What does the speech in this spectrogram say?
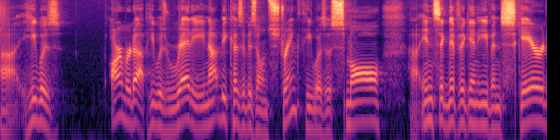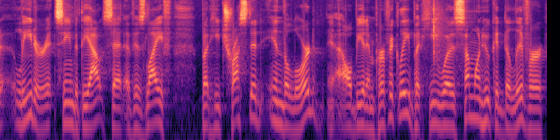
Uh, he was armored up. He was ready, not because of his own strength. He was a small, uh, insignificant, even scared leader, it seemed at the outset of his life. But he trusted in the Lord, albeit imperfectly, but he was someone who could deliver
